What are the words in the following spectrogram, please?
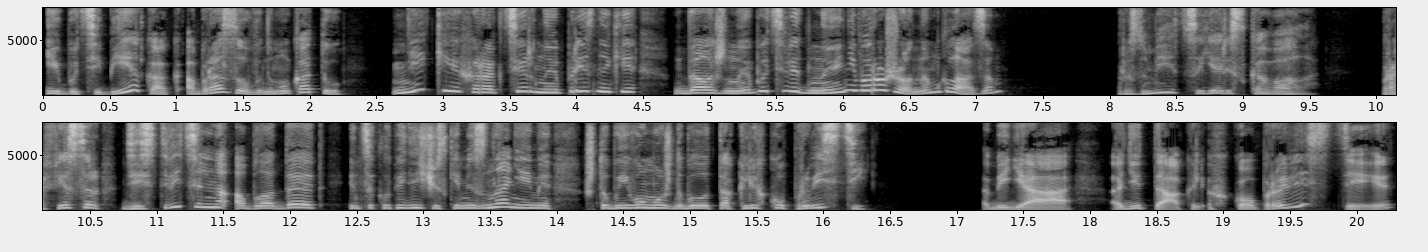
ибо тебе, как образованному коту, некие характерные признаки должны быть видны невооруженным глазом. Разумеется, я рисковала. Профессор действительно обладает энциклопедическими знаниями, чтобы его можно было так легко провести. «Меня не так легко провести»,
